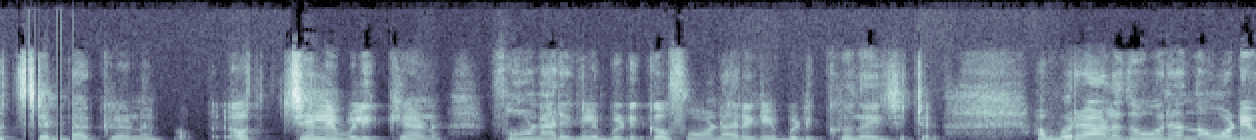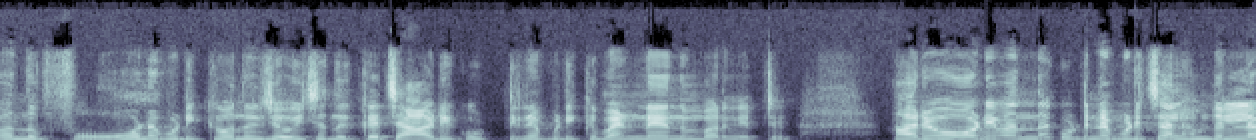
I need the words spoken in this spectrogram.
ഒച്ച ഉണ്ടാക്കുകയാണ്. ഒച്ചയിൽ വിളിക്കുകയാണ്. ഫോൺ ആരെങ്കിലും പിടിക്കോ ഫോൺ ആരെങ്കിലും പിടിക്കോ എന്ന് വെച്ചിട്ട് അപ്പോൾ ഒരാൾ ദൂരം ഓടി വന്ന് ഫോൺ പിടിക്കുമോ എന്ന് ചോദിച്ച് നിൽക്കുക ചാടി കുട്ടിനെ പിടിക്കും പെണ്ണേന്നും പറഞ്ഞിട്ട്. ആരോ ഓടി വന്ന് കുട്ടിനെ പിടിച്ച് അലഹമില്ല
